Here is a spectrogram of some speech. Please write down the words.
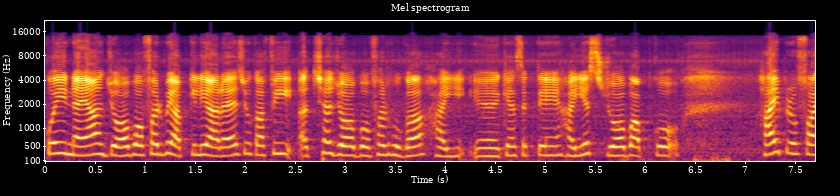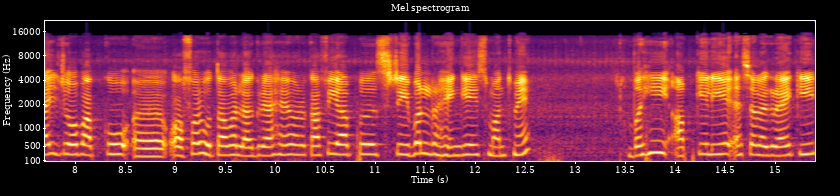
कोई नया जॉब ऑफ़र भी आपके लिए आ रहा है, जो काफ़ी अच्छा जॉब ऑफ़र होगा। हाई कह सकते हैं हाईएस्ट जॉब आपको हाई प्रोफ़ाइल जॉब आपको ऑफ़र होता हुआ लग रहा है और काफ़ी आप स्टेबल रहेंगे इस मंथ में। वहीं आपके लिए ऐसा लग रहा है कि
